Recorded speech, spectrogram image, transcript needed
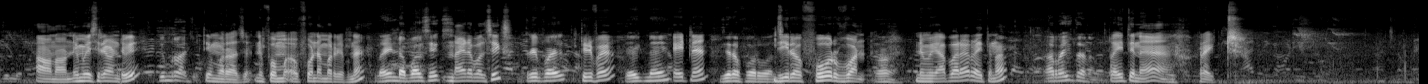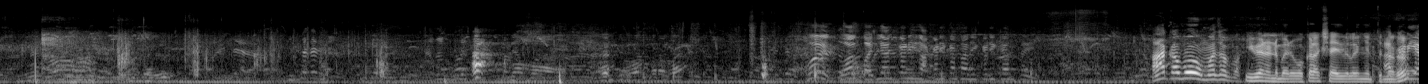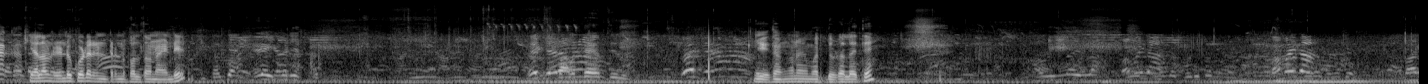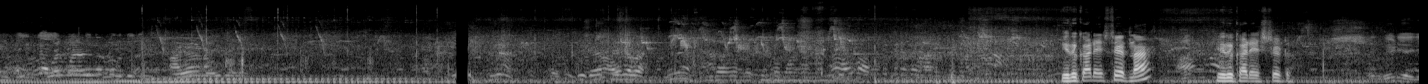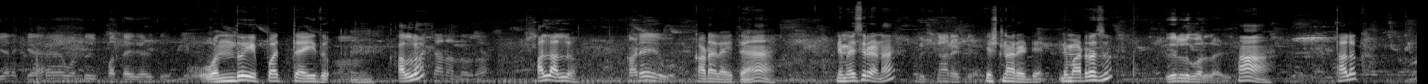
ಜಿಲ್ಲೆ అవునా ನಿಮ್ಮ ಹೆಸರು ಏಂಟಿವಿ ತಿಮ್ಮರಾಜು ತಿಮ್ಮರಾಜು ನಿಮ್ಮ phone phone number ರೇಪನ nine double six nine double six three five three five eight nine eight nine zero four one zero four one ನಿಮ್ಮ ವ್ಯಾಪಾರ ರೈತನಾ ರೈತನ ರೈತನಾ ರೈಟ್ ఇవేనండి మరి ఒక లక్ష ఐదు వేలు చెప్తున్నారు కేవలం రెండు కూడా రెండు రెండు పళ్ళతో ఉన్నాయండి ఈ విధంగా మరి దూడలు అయితే ఇది కాడ ఎస్టేట్నా ಇದು ಕಡೆ ಎಷ್ಟು ಒಂದು ಇಪ್ಪತ್ತೈದು ಅಲ್ಲು ಅಲ್ಲ ಅಲ್ಲು ಕಡೆ ಇವು ಕಡಲೆ ಐತೆ ನಿಮ್ಮ ಹೆಸರೇಣ ಕೃಷ್ಣಾರೆಡ್ಡಿ ಕೃಷ್ಣಾರೆಡ್ಡಿ ನಿಮ್ಮ ಅಡ್ರೆಸ್ಸು ವೀರ್ಲುಗೊಲ್ಲಹಳ್ಳಿ ಹಾಂ ತಾಲೂಕು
